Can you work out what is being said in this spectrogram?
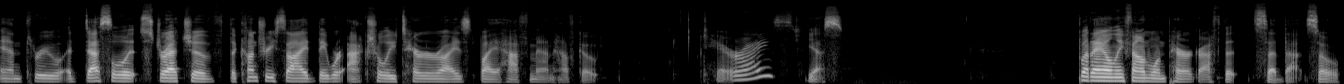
and through a desolate stretch of the countryside they were actually terrorized by a half man half goat. Terrorized? Yes. But I only found one paragraph that said that. So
